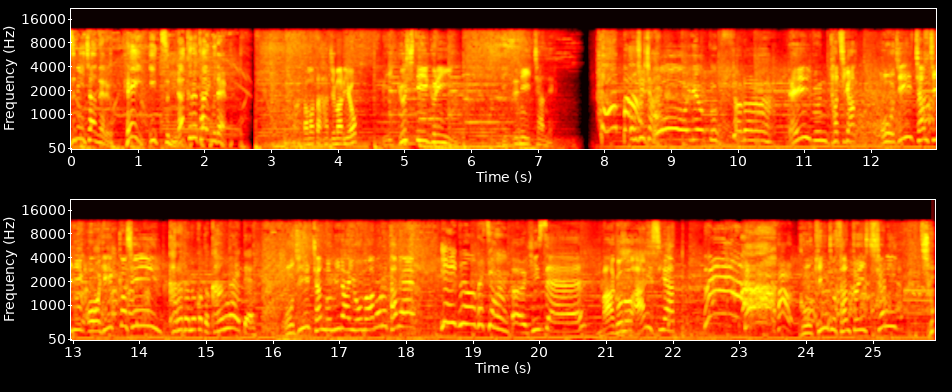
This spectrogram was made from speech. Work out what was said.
ィズニーチャンネル「ヘイ・イッツ・ミラクルタイム」で。またまた始まるよ。ビッグシティグリーンディズニーチャンネル。おじいちゃん！おおよく来たな。レイブンたちがおじいちゃん家にお引っ越し。体のこと考えて。おじいちゃんの未来を守るため。レイブおばちゃん。おひさ孫のアリスやご近所さんと一緒に超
